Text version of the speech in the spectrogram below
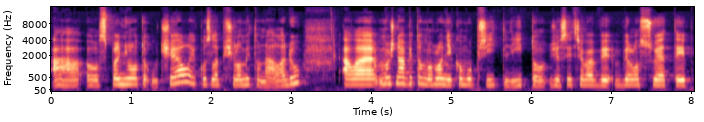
a eh, splnilo to účel, jako zlepšilo mi to náladu ale možná by to mohlo někomu přijít líto, že si třeba vy, vylosuje typ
